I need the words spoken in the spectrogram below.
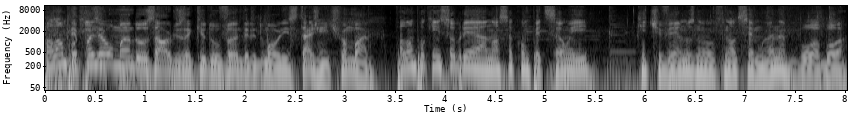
Falar um Depois eu mando os áudios aqui do Vander e do Maurício, tá, gente? Vambora. Falar um pouquinho sobre a nossa competição aí que tivemos no final de semana. Boa, boa.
